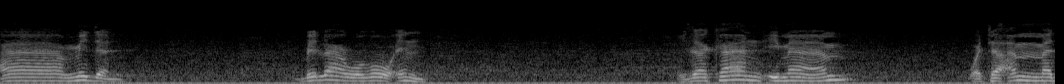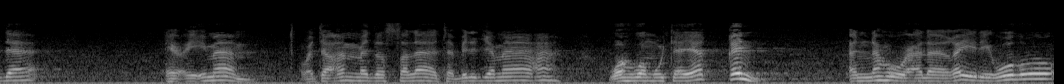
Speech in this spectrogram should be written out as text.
عامدا بلا وضوء. إذا كان إمام وتعمد إمام وتعمد الصلاة بالجماعة وهو متيقن أنه على غير وضوء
